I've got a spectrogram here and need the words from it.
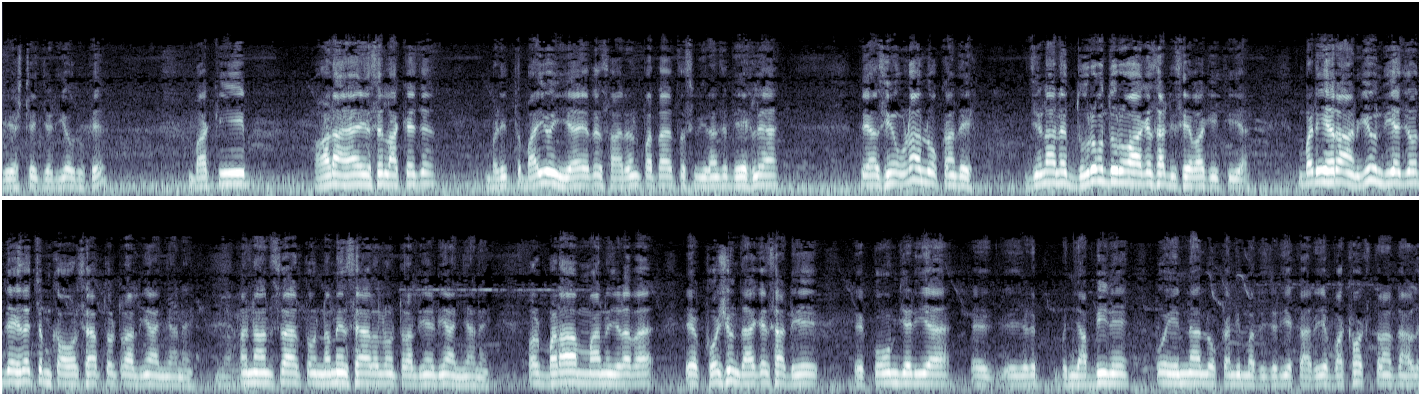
ਵੇਸਟੇਜ ਜਿਹੜੀ ਉਹ ਰੁਕੇ। ਬਾਕੀ ਹੜ੍ਹ ਆਇਆ ਇਸ ਇਲਾਕੇ 'ਚ। ਬੜੀ ਤਬਾਹੀ ਹੋਈ ਹੈ ਇਹ ਤੇ ਸਾਰਿਆਂ ਨੂੰ ਪਤਾ ਹੈ ਤਸਵੀਰਾਂ 'ਚ ਦੇਖ ਲਿਆ। ਤੇ ਅਸੀਂ ਉਹਨਾਂ ਲੋਕਾਂ ਦੇ ਜਿਨ੍ਹਾਂ ਨੇ ਦੂਰੋਂ ਦੂਰੋਂ ਆ ਕੇ ਸਾਡੀ ਸੇਵਾ ਕੀਤੀ ਹੈ ਬੜੀ ਹੈਰਾਨਗੀ ਹੁੰਦੀ ਹੈ ਜਦੋਂ ਦੇਖਦੇ ਚਮਕੌਰ ਸਾਹਿਬ ਤੋਂ ਟਰਾਲੀਆਂ ਆਈਆਂ ਨੇ ਆਨੰਦ ਸਾਹਿਬ ਤੋਂ ਨਵੇਂ ਸ਼ਹਿਰ ਵੱਲੋਂ ਟਰਾਲੀਆਂ ਜਿਹੜੀਆਂ ਆਈਆਂ ਨੇ ਔਰ ਬੜਾ ਮਨ ਜਿਹੜਾ ਵਾ ਇਹ ਖੁਸ਼ ਹੁੰਦਾ ਕਿ ਸਾਡੀ ਇਹ ਕੌਮ ਜਿਹੜੀ ਹੈ ਜਿਹੜੇ ਪੰਜਾਬੀ ਨੇ ਉਹ ਇਹਨਾਂ ਲੋਕਾਂ ਦੀ ਮਦਦ ਜਿਹੜੀ ਕਰ ਰਹੀ ਹੈ ਵੱਖ-ਵੱਖ ਤਰ੍ਹਾਂ ਨਾਲ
